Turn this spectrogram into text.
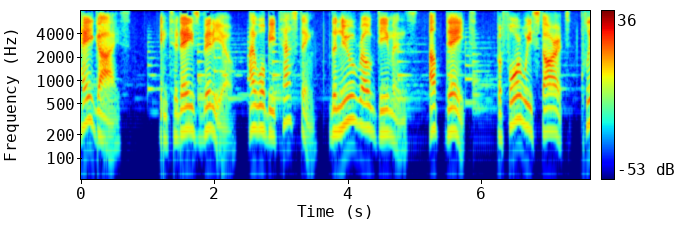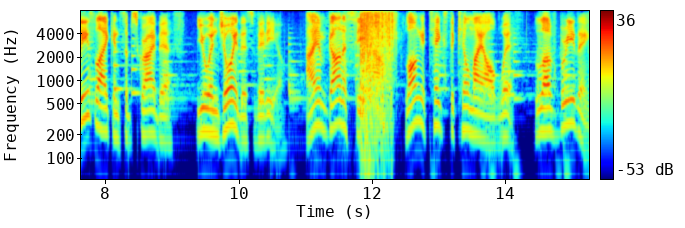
Hey guys! In today's video, I will be testing the new Rogue Demons update. Before we start, please like and subscribe if you enjoy this video. I am gonna see how long it takes to kill my alt with love breathing.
